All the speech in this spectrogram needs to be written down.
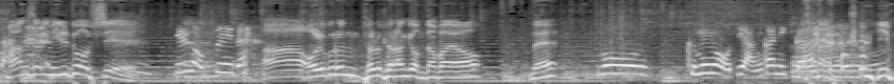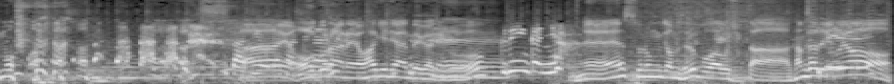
망설임 1도 없이. 일도 없습니다. 아, 얼굴은 별로 변한 게 없나 봐요. 네. 뭐, 금이면 어디 안 가니까. 금이 뭐. 아. 억울하네. 확인이 안 돼가지고. 네. 그러니까요. 네, 수능 점수를 보호하고 싶다. 감사드리고요.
